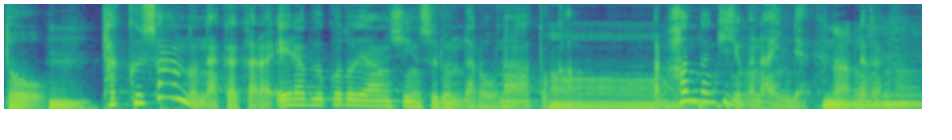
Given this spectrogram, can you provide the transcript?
と、うん。たくさんの中から選ぶことで安心するんだろうなとか。判断基準がないんで。なるほど。だから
